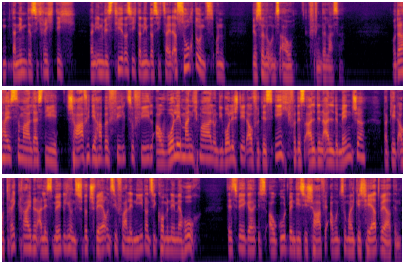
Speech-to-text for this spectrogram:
dann nimmt er sich richtig, dann investiert er sich, dann nimmt er sich Zeit. Er sucht uns und wir sollen uns auch finden lassen. Und dann heißt es mal, dass die Schafe, die haben viel zu viel, auch Wolle manchmal. Und die Wolle steht auch für das Ich, für das alte, alte Menschen. Da geht auch Dreck rein und alles Mögliche und es wird schwer und sie fallen nieder und sie kommen nicht mehr hoch. Deswegen ist auch gut, wenn diese Schafe ab und zu mal geschert werden.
